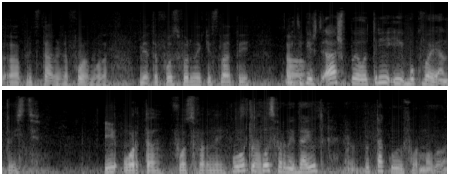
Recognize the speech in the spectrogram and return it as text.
а, представлена формула метафосфорной кислоты Видите, а, пишите HPO3 и буква N, то есть и ортофосфорной кислоты. ортофосфорные дают э, вот такую формулу.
